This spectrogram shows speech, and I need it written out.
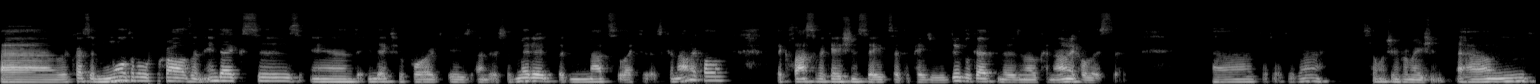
Uh, requested multiple crawls and indexes, and the index report is under submitted, but not selected as canonical. The classification states that the page is a duplicate and there's no canonical listed. Uh, da, da, da, so much information. Um,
